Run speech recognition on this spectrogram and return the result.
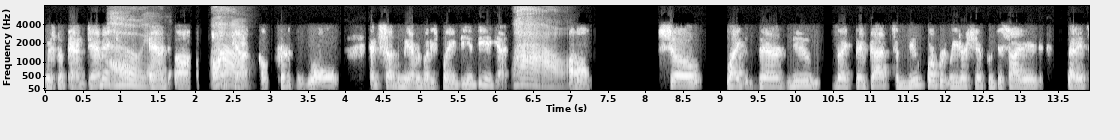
Was the pandemic. Oh yeah. and uh, a podcast Wow. called Critical Role, and suddenly everybody's playing D and D again. wow. Um, so, like, they're new, like they've got some new corporate leadership who decided that it's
